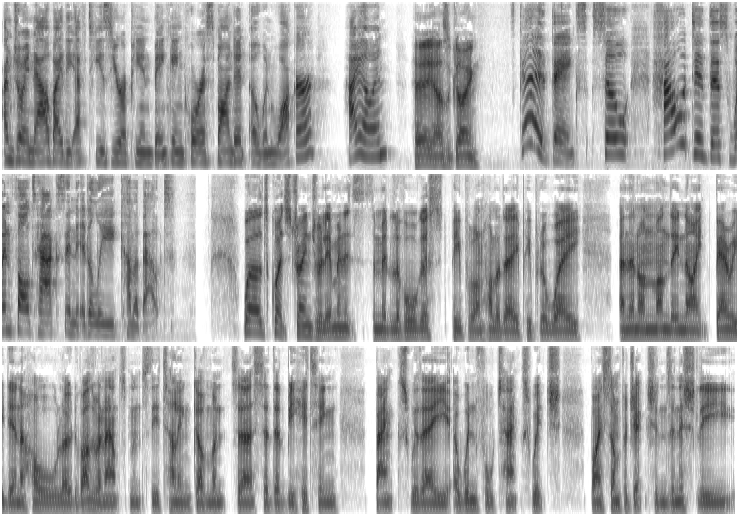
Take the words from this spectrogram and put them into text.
I'm joined now by the FT's European banking correspondent, Owen Walker. Hi, Owen. Hey, how's it going? It's good, thanks. So, how did this windfall tax in Italy come about? Well, it's quite strange, really. I mean, it's the middle of August, people are on holiday, people are away, And then on Monday night, buried in a whole load of other announcements, the Italian government uh, said they'd be hitting banks with a, a windfall tax, which by some projections initially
